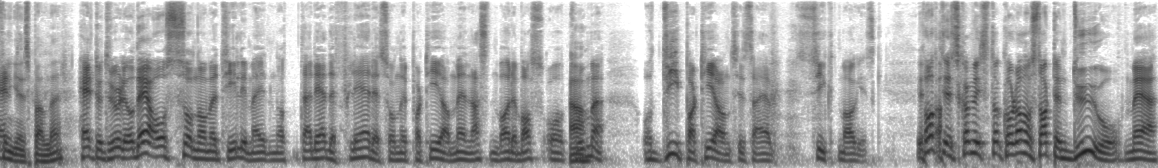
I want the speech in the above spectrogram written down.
fingerspill der. Helt utrolig. Og det er også noe med tidlig Maiden, at der er det flere sånne partier med nesten bare bass og Ja. tromme. Og de partiene syns jeg er sykt magisk. Faktisk kan vi går an å starte en duo med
